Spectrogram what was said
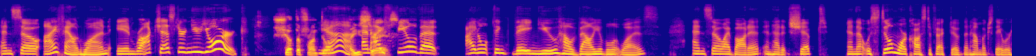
And so I found one in Rochester, New York. Shut the front door. Yeah. Are you and serious? I feel that I don't think they knew how valuable it was. And so I bought it and had it shipped. And that was still more cost effective than how much they were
